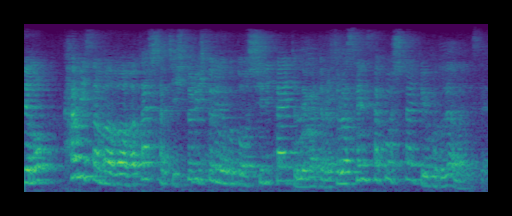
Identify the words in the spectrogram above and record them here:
でも神様は私たち一人一人のことを知りたいと願っている。それは詮索をしたいということではないですね。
